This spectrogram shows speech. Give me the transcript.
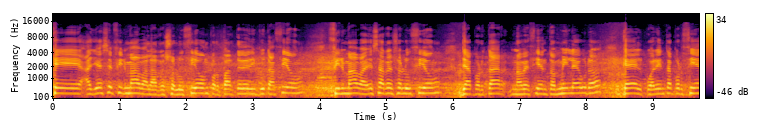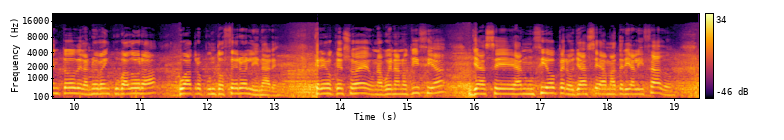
que ayer se firmaba la resolución por parte de Diputación, firmaba esa resolución de aportar 900.000 euros, que es el 40% de la nueva incubadora 4.0 en Linares. Creo que eso es una buena noticia, ya se anunció pero ya se ha materializado.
